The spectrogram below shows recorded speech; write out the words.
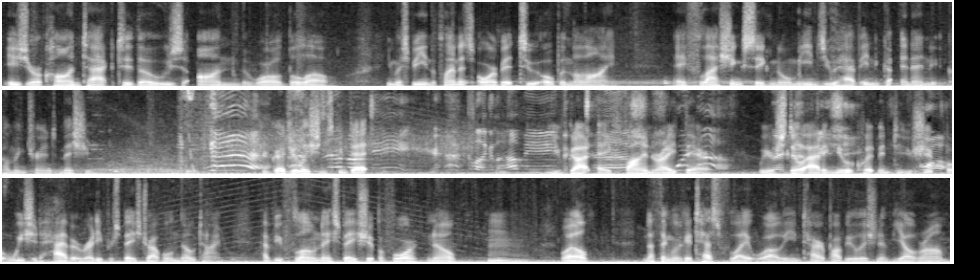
is your contact to those on the world below. You must be in the planet's orbit to open the line. A flashing signal means you have an incoming transmission. Congratulations, cadet. You've got a fine right there. We are still adding new equipment to your ship, but we should have it ready for space travel in no time. Have you flown a spaceship before? No? Hmm. Well, nothing like a test flight while the entire population of Yelram,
